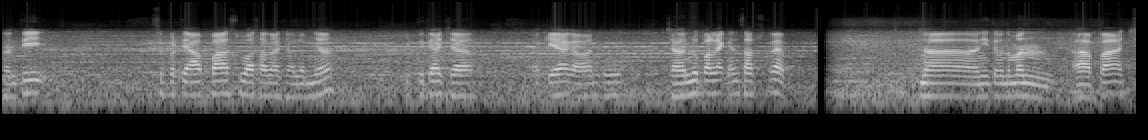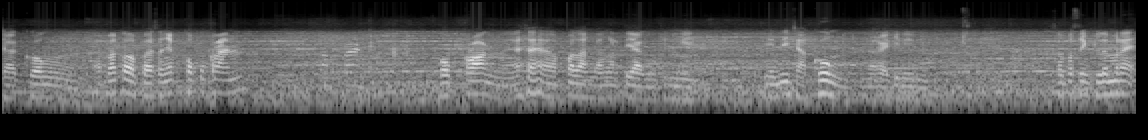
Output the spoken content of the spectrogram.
nanti seperti apa suasana dalamnya ikuti aja. Oke ya kawanku. Jangan lupa like and subscribe Nah, ini teman-teman apa jagong apa kok bahasanya kokokran? Kokron. Apalah nggak ngerti aku ini. Ini jagung nah, kayak gini nih. Sopo sing gelem rek?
